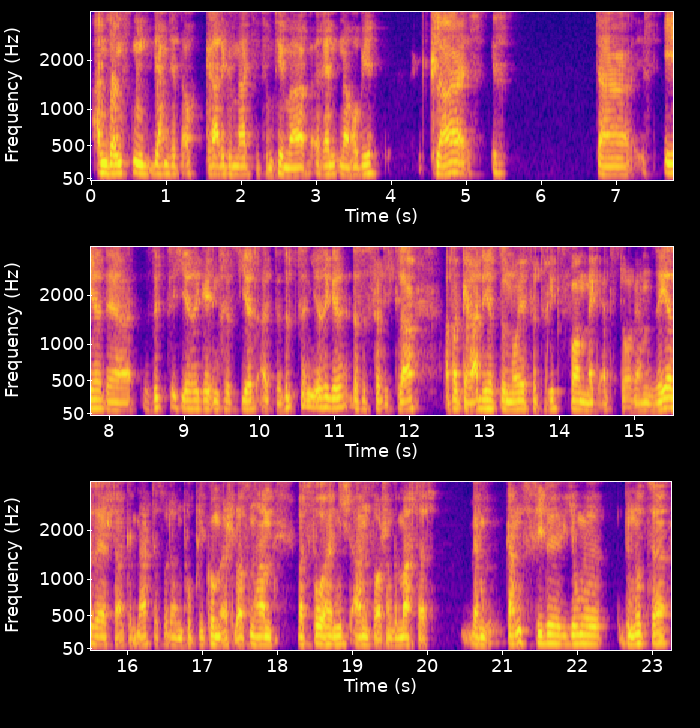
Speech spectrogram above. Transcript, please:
Ansonsten, wir haben jetzt auch gerade gemerkt so zum Thema Rentnerhobby. Klar, es ist da ist eher der 70-Jährige interessiert als der 17-Jährige, das ist völlig klar. Aber gerade jetzt so neue Vertriebsformen, Mac App Store, wir haben sehr, sehr stark gemerkt, dass wir da ein Publikum erschlossen haben, was vorher nicht Ahnenforschung gemacht hat. Wir haben ganz viele junge Benutzer,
